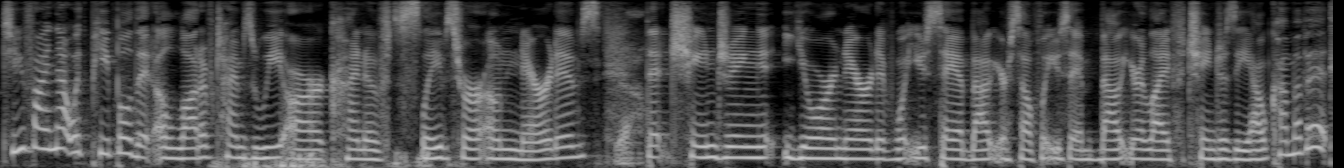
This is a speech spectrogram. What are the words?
Do you find that with people that a lot of times we are kind of slaves to our own narratives? Yeah. That changing your narrative, what you say about yourself, what you say about your life, changes the outcome of it?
